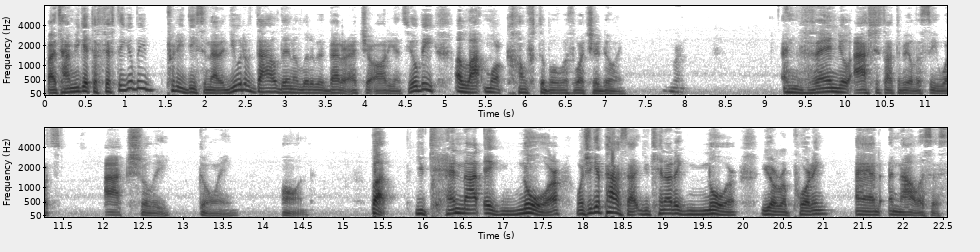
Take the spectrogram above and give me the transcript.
By the time you get to 50, you'll be pretty decent at it. You would have dialed in a little bit better at your audience. You'll be a lot more comfortable with what you're doing. Right. And then you'll actually start to be able to see what's actually going on. But you cannot ignore, once you get past that, you cannot ignore your reporting and analysis.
